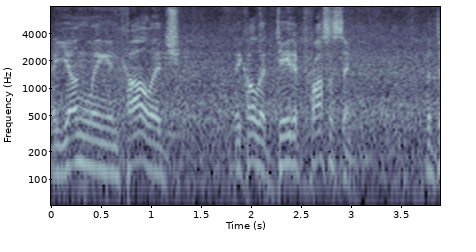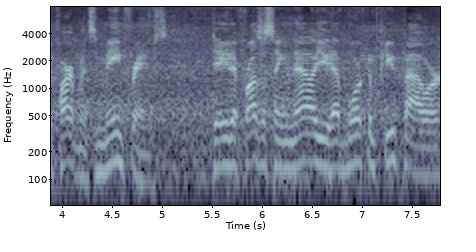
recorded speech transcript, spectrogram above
a youngling in college, they called it data processing. The departments, mainframes. Data processing, now you have more compute power,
